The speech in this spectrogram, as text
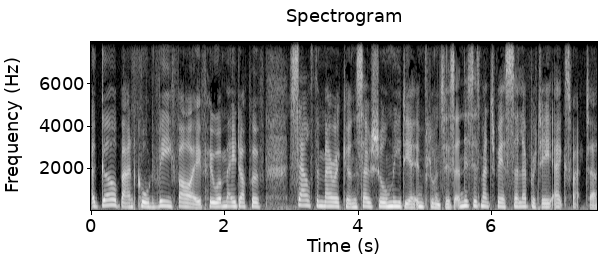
a girl band called V5 who are made up of South American social media influencers, and this is meant to be a celebrity X Factor.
